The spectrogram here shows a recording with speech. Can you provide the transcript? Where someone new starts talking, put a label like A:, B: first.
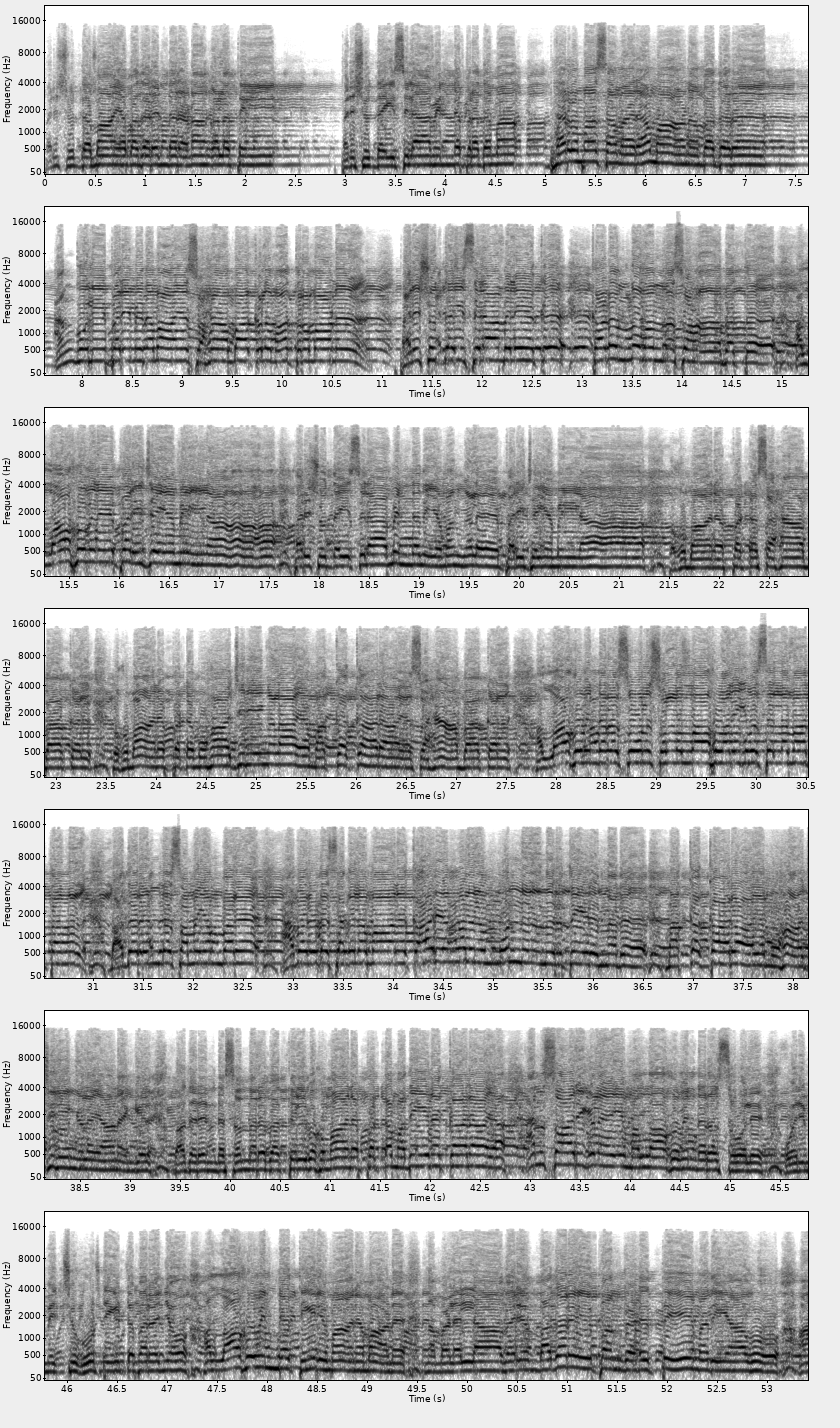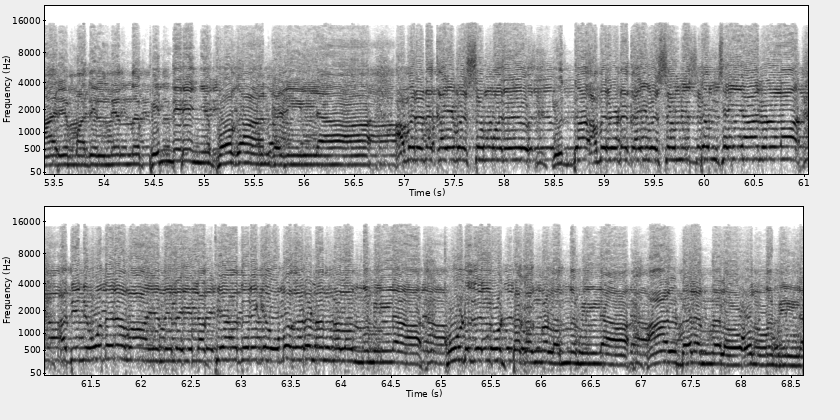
A: പരിശുദ്ധമായ ബദറിന്റെ രണാകളത്തിൽ പരിശുദ്ധ ഇസ്ലാമിന്റെ പ്രഥമ ധർമ്മ സമരമാണ് ബദർ അങ്കുലി പരിമിതമായ സഹാബാക്കൾ മാത്രമാണ് പരിശുദ്ധ ഇസ്ലാമിലേക്ക് സഹാബത്ത് അള്ളാഹുവിനെ പരിചയമില്ല. പരിശുദ്ധ ഇസ്ലാമിന്റെ നിയമങ്ങളെ പരിചയമില്ല. ബഹുമാനപ്പെട്ട സഹാബാക്കൾ ബഹുമാനപ്പെട്ട മുഹാജിരിയങ്ങളായ മക്കാരായ സഹാബാക്കൾ അള്ളാഹുവിന്റെ റസൂൽ സല്ലല്ലാഹു അലൈഹി വസല്ലമ തങ്ങൾ ബദറിന്റെ സമയം വരെ അവരുടെ സകലമായ കാര്യങ്ങളിലും മുന്നിൽ നിർത്തിയിരുന്നത് മക്കാരായ മുഹാജിരിങ്ങളെയാണെങ്കിൽ ബദറിന്റെ സന്ദർഭത്തിൽ ബഹുമാനപ്പെട്ട മദീനക്കാരായ അൻസാരികളെയും അള്ളാഹുവിന്റെ റസൂൽ ഒരുമിച്ച് കൂട്ടിയിട്ട് പറഞ്ഞു അള്ളാഹുവിന്റെ തീരുമാനമാണ് നമ്മൾ എല്ലാവരും ബദറിൽ പങ്കെടുത്തേ മതിയാകൂ. ആരും അതിൽ നിന്ന് പിന്തിരിഞ്ഞു പോകാൻ കഴിയില്ല. അവരുടെ കൈവശം ഒരു യുദ്ധ അവരുടെ കൈവശം യുദ്ധം ചെയ്യാനുള്ള അതിനൂതനമായ നിലയിൽ അത്യാധുനിക കൂടുതൽ ആൽബലങ്ങളോ ഒന്നുമില്ല.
